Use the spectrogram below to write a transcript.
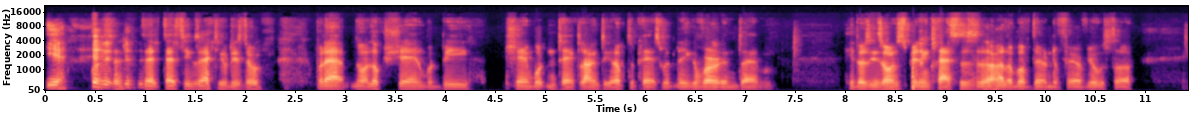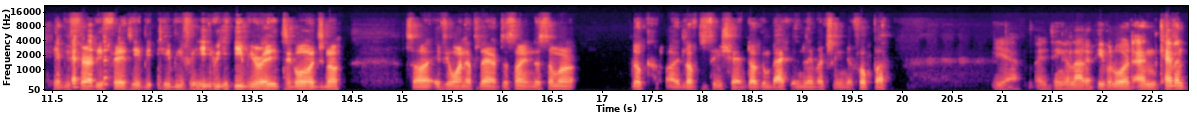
that, that's exactly what he's doing. But uh, no, look, Shane would be Shane wouldn't take long to get up to pace with League of Ireland. Um, he does his own spinning classes and all above there in the Fairview, so he'd be fairly fit. He'd be he'd be he'd be, he'd be ready to go. You know. So if you want a player to sign this summer, look, I'd love to see Shane Duggan back in Limerick senior football. yeah, I think a lot of people would. And Kevin?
